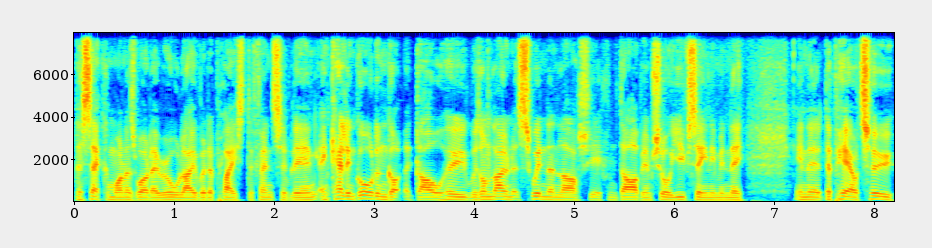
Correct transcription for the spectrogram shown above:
the second one as well. They were all over the place defensively. And, and Kellan Gordon got the goal, who was on loan at Swindon last year from Derby. I'm sure you've seen him in the in the, the PL2,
